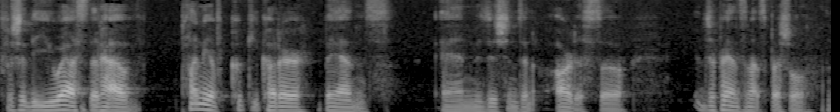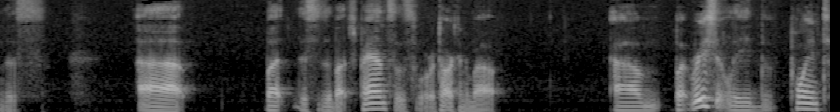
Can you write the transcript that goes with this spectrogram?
especially the U.S., that have plenty of cookie cutter bands and musicians and artists. So Japan's not special in this. Uh, but this is about Japan, so this is what we're talking about. Um, but recently, the point,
